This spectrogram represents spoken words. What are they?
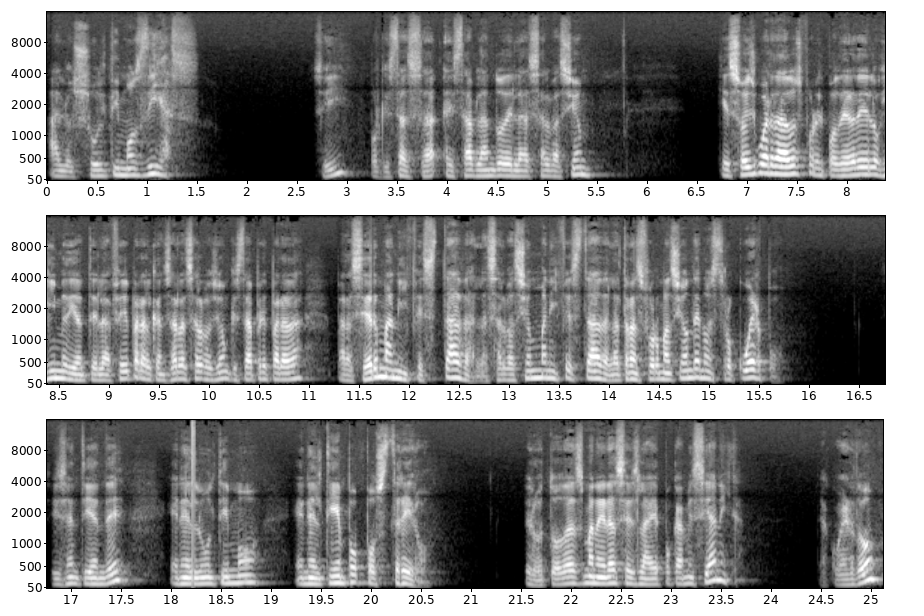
a los últimos días. ¿Sí? Porque está, está hablando de la salvación. Que sois guardados por el poder de Elohim mediante la fe para alcanzar la salvación que está preparada para ser manifestada, la salvación manifestada, la transformación de nuestro cuerpo. ¿Sí se entiende? En el último, en el tiempo postrero. Pero de todas maneras es la época mesiánica. ¿De acuerdo?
